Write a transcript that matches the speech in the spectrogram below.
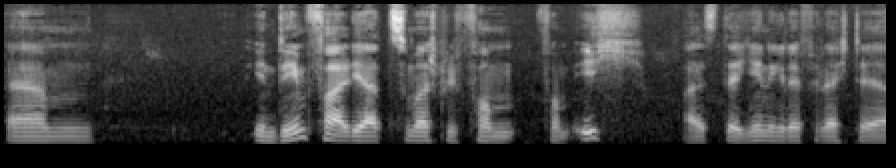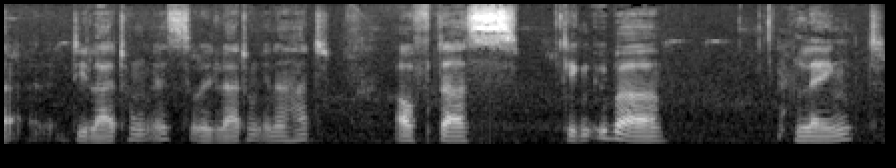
ähm, in dem Fall ja zum Beispiel vom, vom Ich, als derjenige, der vielleicht der, die Leitung ist oder die Leitung innehat, auf das Gegenüber lenkt,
